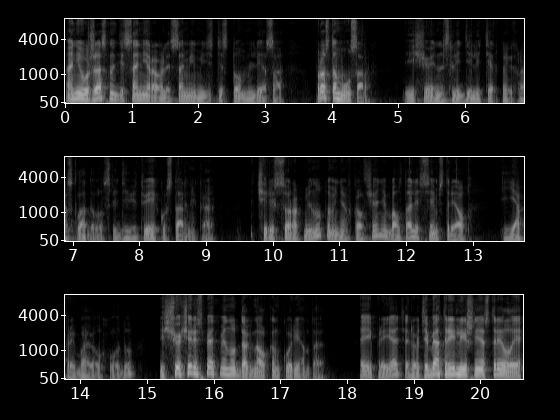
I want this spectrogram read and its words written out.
Они ужасно диссонировали с самим естеством леса. Просто мусор — еще и наследили те, кто их раскладывал среди ветвей и кустарника. Через сорок минут у меня в колчане болтались семь стрел. Я прибавил ходу. Еще через пять минут догнал конкурента. «Эй, приятель, у тебя три лишние стрелы.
